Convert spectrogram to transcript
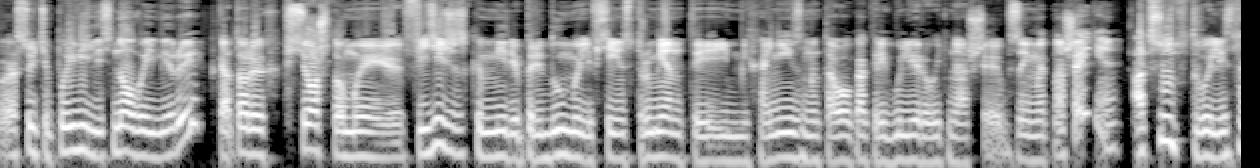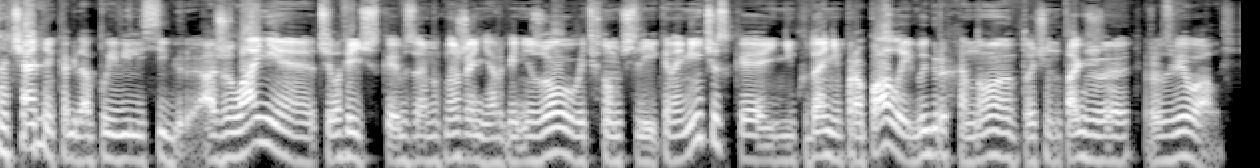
По сути, появились новые миры, в которых все, что мы в физическом мире придумали, все инструменты и механизмы того, как регулировать наши взаимоотношения, отсутствовали изначально, когда появились игры. А желание человеческое взаимоотношение организовывать, в том числе экономическое, никуда не пропало, и в играх оно точно так же развивалось.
